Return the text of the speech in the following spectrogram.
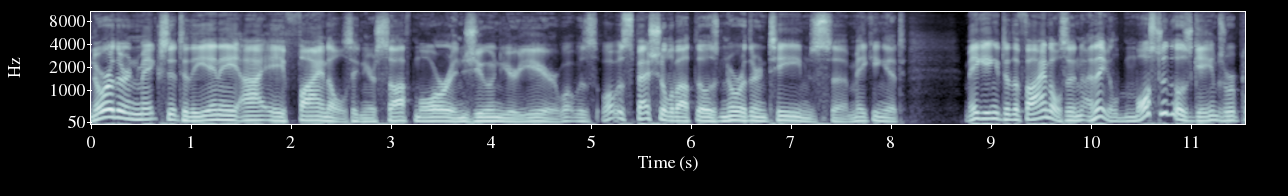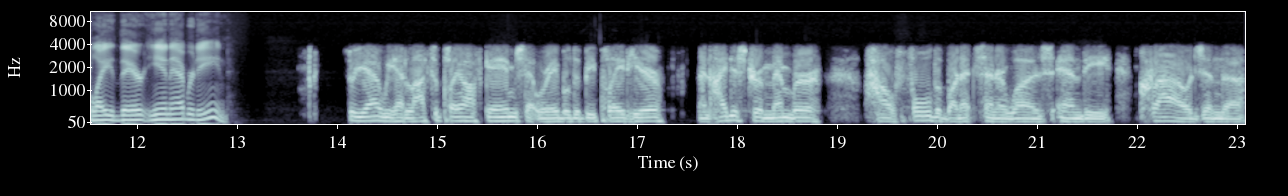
Northern makes it to the NAIA finals in your sophomore and junior year. What was what was special about those Northern teams uh, making it making it to the finals? And I think most of those games were played there in Aberdeen. So yeah, we had lots of playoff games that were able to be played here, and I just remember how full the Barnett Center was and the crowds and the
